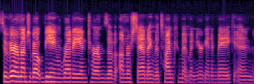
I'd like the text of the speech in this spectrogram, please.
So very much about being ready in terms of understanding the time commitment you're going to make and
